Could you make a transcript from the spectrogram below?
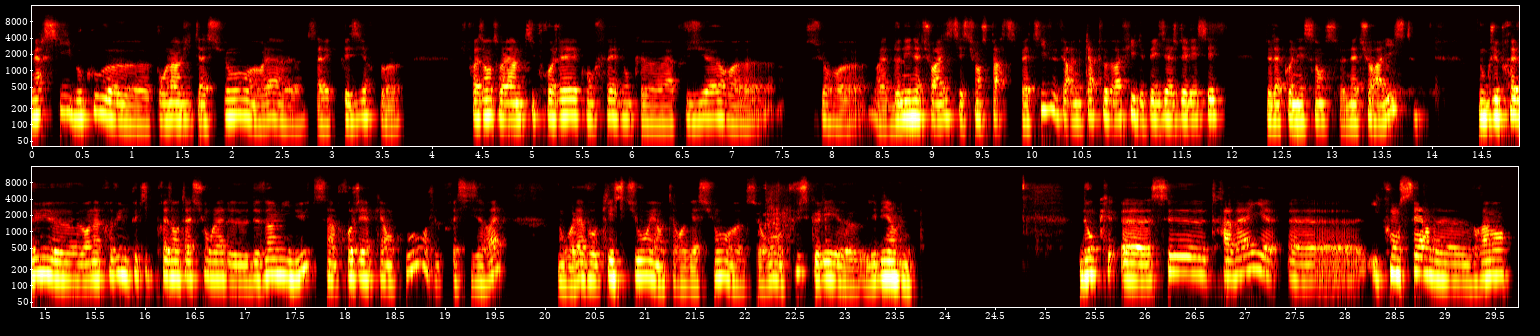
merci beaucoup pour l'invitation. Voilà, c'est avec plaisir que je présente voilà, un petit projet qu'on fait donc, à plusieurs sur données naturalistes et sciences participatives vers une cartographie des paysages délaissés de la connaissance naturaliste. Donc prévu, on a prévu une petite présentation voilà, de, de 20 minutes. C'est un projet qui est en cours, je le préciserai. Donc voilà, vos questions et interrogations seront plus que les, les bienvenues. Donc, euh, ce travail, euh, il concerne vraiment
